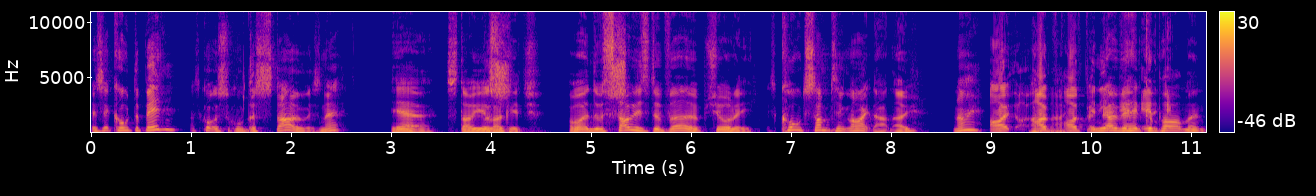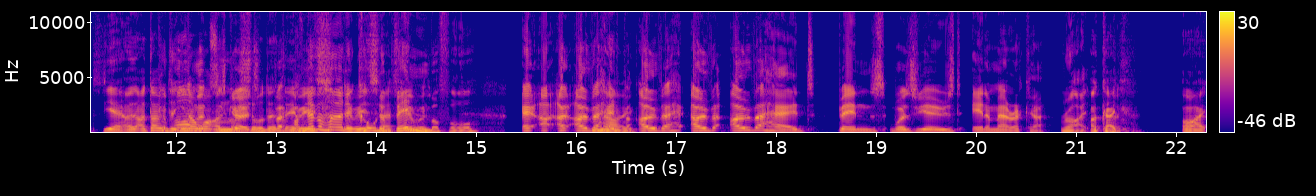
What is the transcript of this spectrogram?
is it called the bin that's called, it's called the stow isn't it Yeah, stow your The s- luggage. Well, the stow is the verb, surely. it's called something like that though no I, I've, know. I've In the overhead compartments. Yeah, I- I don't. You know what? Compartments I'm not good, sure that but there i've is- never heard it there is called a actually bin before It, I, overhead, No. over, overhead bins was used in America. right Okay. All right.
